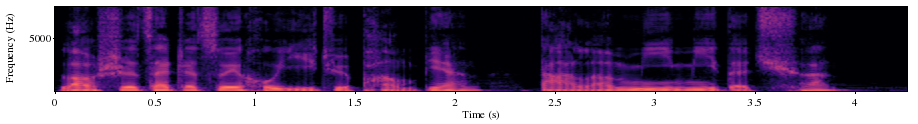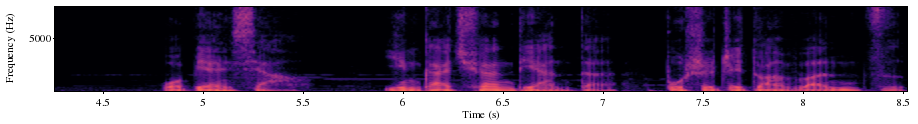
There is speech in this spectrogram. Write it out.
老师在这最后一句旁边打了密密的圈，我便想，应该圈点的不是这段文字。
